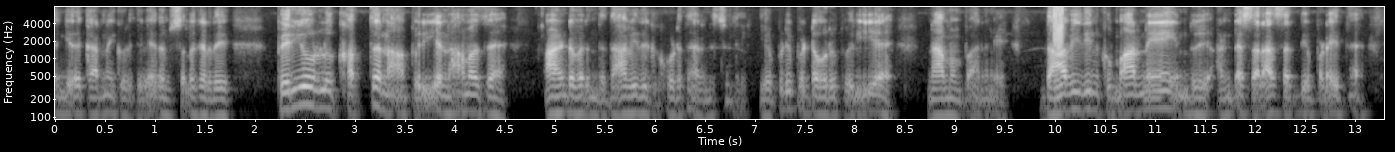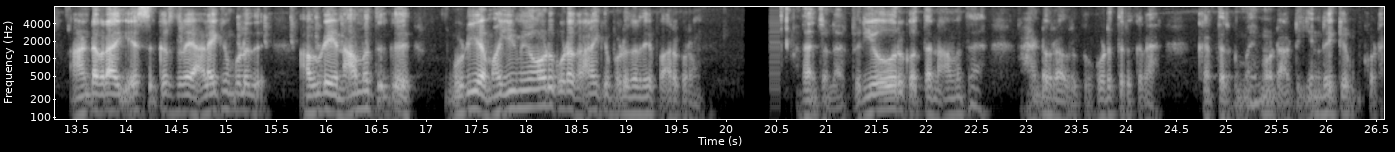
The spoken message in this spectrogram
சங்கீதக்காரனை குறித்து வேதம் சொல்லுகிறது பெரியோர்களுக்கு கத்த நான் பெரிய நாமத்தை ஆண்டவர் இந்த தாவீதுக்கு கொடுத்தாருன்னு சொல்லி. எப்படிப்பட்ட ஒரு பெரிய நாமம் பாருங்கள். தாவீதின் குமாரனே என்று அண்ட சராசரத்தை படைத்த ஆண்டவராய் இயேசு கிறிஸ்துவை அழைக்கும் பொழுது அவருடைய நாமத்துக்கு உடைய மகிமையோடு கூட அழைக்கப்படுகிறதை பார்க்கிறோம். அதான் சொல்லார் பெரியோரு கொத்த நாமத்தை ஆண்டவர் அவருக்கு கொடுத்துருக்கிறார். கர்த்தருக்கு மகிமோடாட்டு இன்றைக்கும் கூட.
